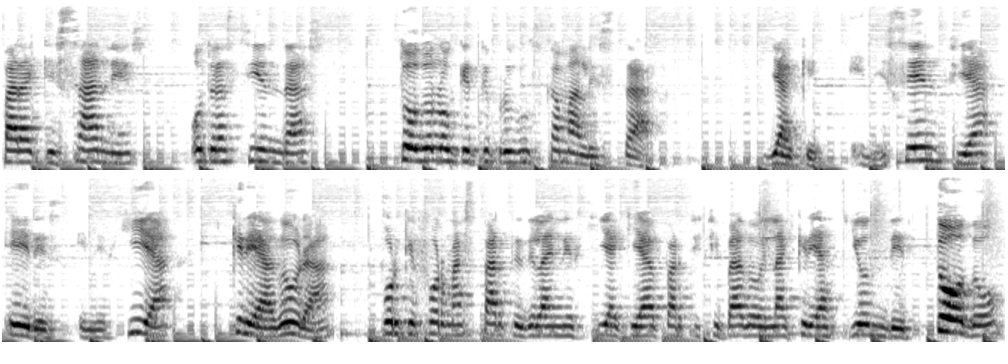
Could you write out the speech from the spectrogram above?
para que sanes o trasciendas todo lo que te produzca malestar ya que en esencia eres energía creadora porque formas parte de la energía que ha participado en la creación de todo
